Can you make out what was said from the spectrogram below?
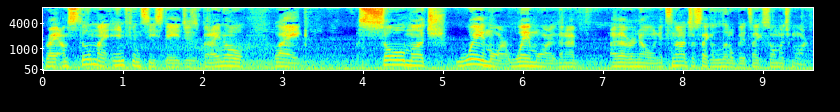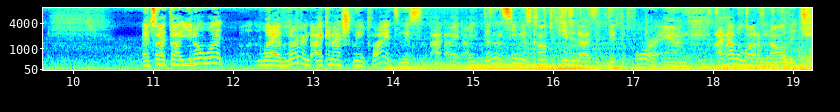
Right? I'm still in my infancy stages, but I know like so much, way more, way more than I've I've ever known. It's not just like a little bit; it's like so much more. And so I thought, you know what? What I've learned, I can actually apply it to this. I, I, it doesn't seem as complicated as it did before, and I have a lot of knowledge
